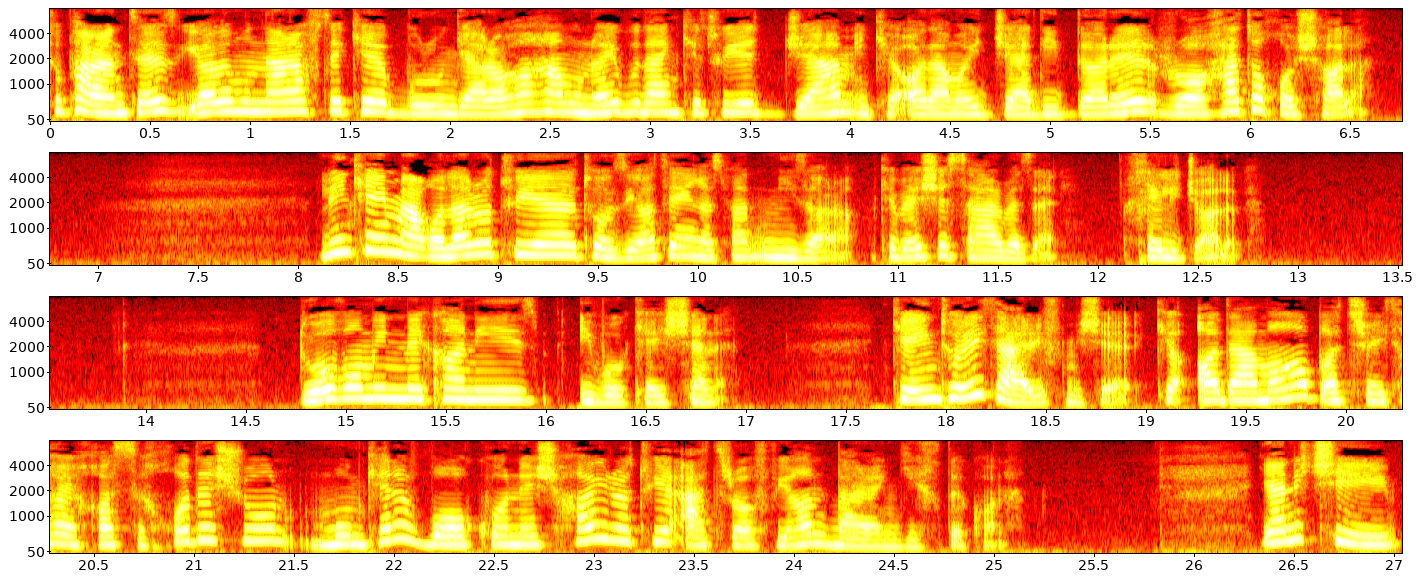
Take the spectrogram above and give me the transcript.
تو پرانتز یادمون نرفته که برونگراها همونایی بودن که توی جمعی که آدمای جدید داره راحت و خوشحالن. لینک این مقاله رو توی توضیحات این قسمت می‌ذارم که بهش سر بزنی. خیلی جالبه. دومین مکانیزم ایووکیشنه که اینطوری تعریف میشه که آدما با تریت های خاص خودشون ممکنه واکنش هایی رو توی اطرافیان برانگیخته کنن. یعنی چی؟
